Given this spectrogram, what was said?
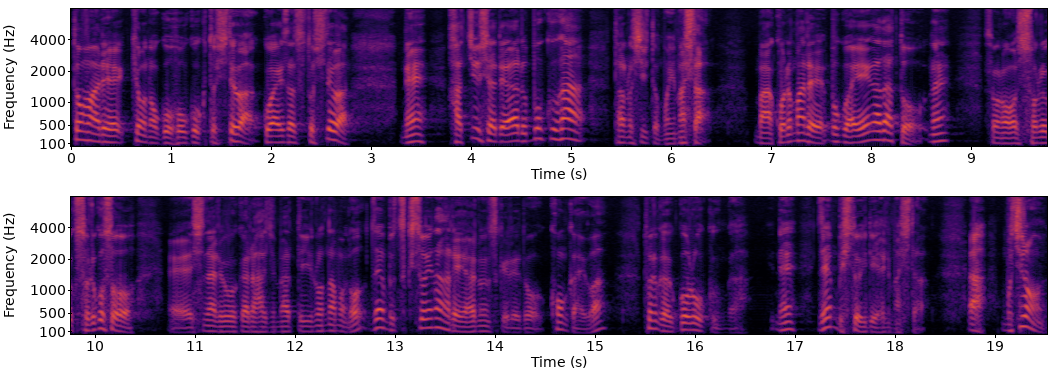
ともあれ今日のご報告としてはご挨拶としてはね発注者である僕が楽しいと思いました。まあこれまで僕は映画だとねそのそれそれこそ、え、シナリオから始まっていろんなもの全部付き添いながらやるんですけれど今回はとにかく五郎君がね全部一人でやりました。あもちろん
